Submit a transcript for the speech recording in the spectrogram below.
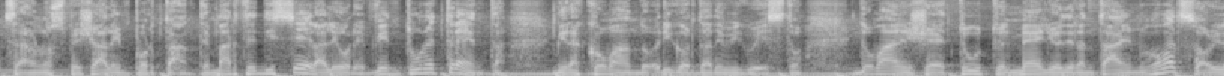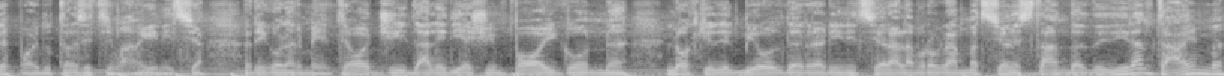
sarà uno speciale importante. Martedì sera alle ore 21.30, mi raccomando ricordatevi questo, domani c'è tutto il meglio di Runtime come al solito e poi tutta la settimana che inizia regolarmente. Oggi dalle 10 in poi con l'occhio del beholder inizierà la programmazione standard di Runtime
